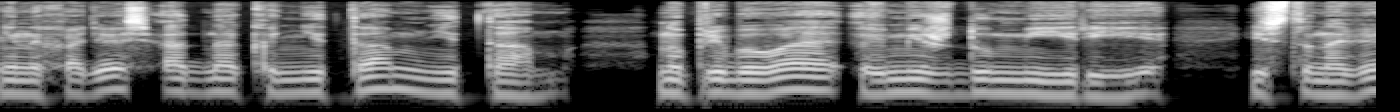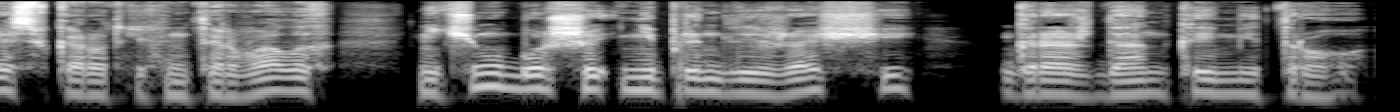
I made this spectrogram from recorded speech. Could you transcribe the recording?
не находясь, однако, ни там, ни там, но пребывая в междумирии и становясь в коротких интервалах ничему больше не принадлежащей гражданкой метро.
